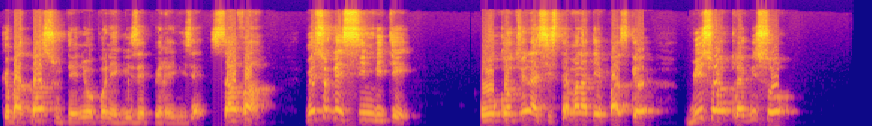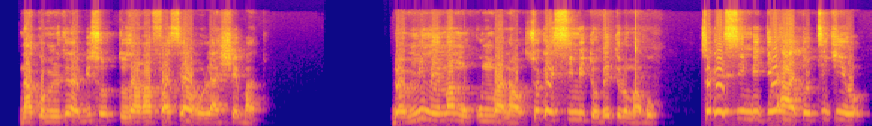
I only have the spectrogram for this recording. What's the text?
ke bato basoutenir mpo na eglize epérenise ça va mais soki esimbi te okontinue na système wana te parce que biso entre biso na communauté na biso tozalaka faci ya relache bato donc mimema mokumba na yo soki esimbi tobetelo maboko soki esimbi te a ah, totiki yo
